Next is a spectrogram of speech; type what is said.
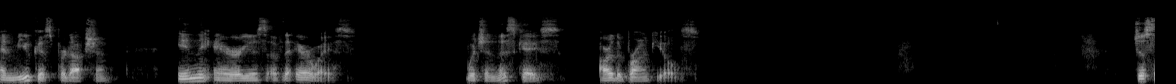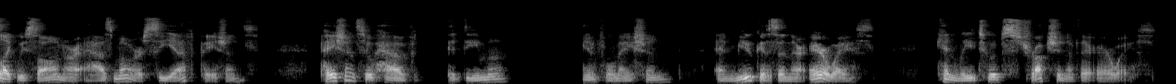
and mucus production in the areas of the airways, which in this case are the bronchioles. Just like we saw in our asthma or CF patients, patients who have edema inflammation, and mucus in their airways can lead to obstruction of their airways,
